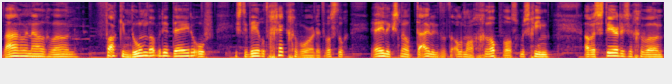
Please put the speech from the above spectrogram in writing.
waren we nou gewoon fucking dom dat we dit deden? Of is de wereld gek geworden? Het was toch redelijk snel duidelijk dat het allemaal grap was. Misschien arresteerden ze gewoon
